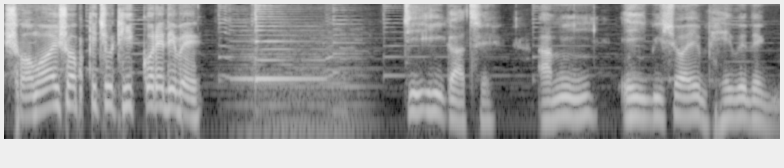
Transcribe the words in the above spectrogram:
সময় সবকিছু ঠিক করে দিবে। ঠিক আছে। আমি এই বিষয়ে ভেবে দেখব।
